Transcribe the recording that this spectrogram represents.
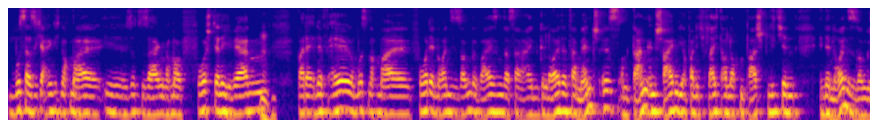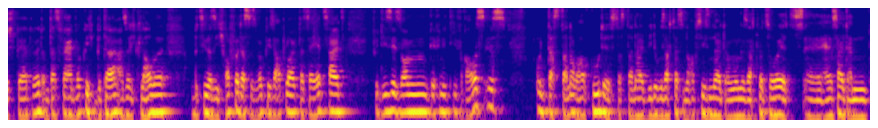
muss er sich eigentlich nochmal äh, sozusagen nochmal vorstellig werden mhm. bei der NFL und muss nochmal vor der neuen Saison beweisen, dass er ein geläuterter Mensch ist und dann entscheiden die, ob er nicht vielleicht auch noch ein paar Spielchen in der neuen Saison gesperrt wird und das wäre halt wirklich bitter. Also ich glaube, beziehungsweise ich hoffe, dass es wirklich so abläuft, dass er jetzt halt für die Saison definitiv raus ist und das dann aber auch gut ist, dass dann halt, wie du gesagt hast, in der Offseason halt irgendwann gesagt wird, so jetzt, äh, er ist halt dann,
